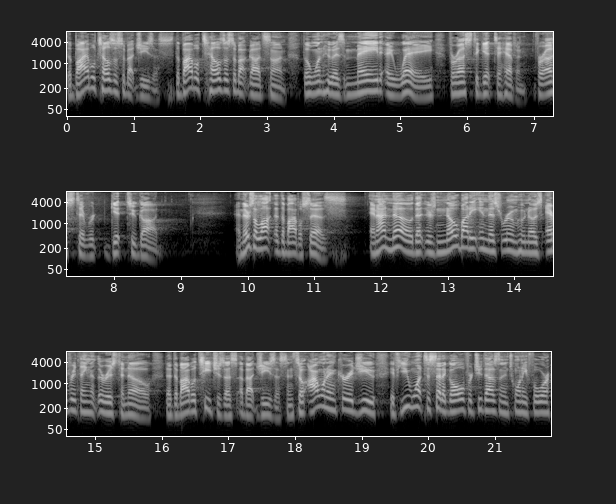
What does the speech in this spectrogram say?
The Bible tells us about Jesus. The Bible tells us about God's Son, the one who has made a way for us to get to heaven, for us to re- get to God. And there's a lot that the Bible says. And I know that there's nobody in this room who knows everything that there is to know that the Bible teaches us about Jesus. And so I want to encourage you if you want to set a goal for 2024,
